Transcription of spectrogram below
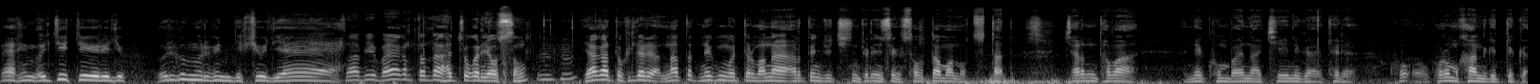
байхын өлжитэй өрөөлөг өргөн өргөн дэвшүүлье. За би байгаль талаа хажуугаар явсан. Ягаад гэвэл надад нэгэн өдөр манай ардын жүжигчин төрийнсэн сувдаа маань уцтаад 65 нэг хүн байна чи нэг тэр Гурам хаан гэдэг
